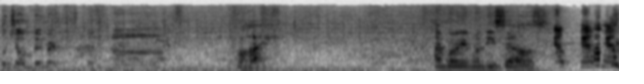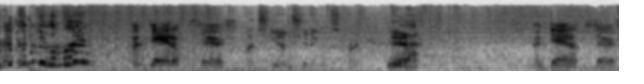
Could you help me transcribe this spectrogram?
oh, John Boomer. Oh, Why? I'm going in one of these cells. Help, Oh, help, help, help. to the roof! I'm dead up the stairs. actually, I'm shooting. I'm sorry. Yeah. I'm dead up the stairs.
